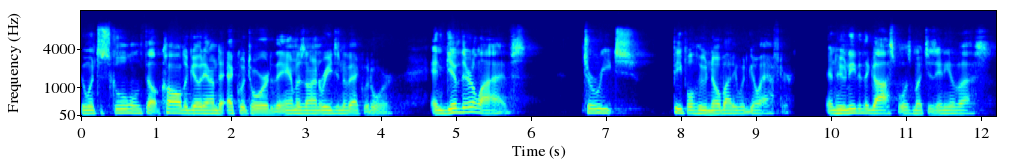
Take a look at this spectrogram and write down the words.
who went to school and felt called to go down to Ecuador, to the Amazon region of Ecuador, and give their lives to reach people who nobody would go after and who needed the gospel as much as any of us.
